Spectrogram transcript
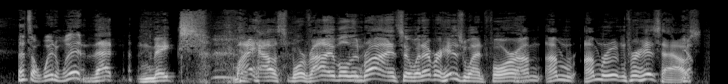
That's a win win. That makes my house more valuable than Brian's. So whatever his went for, right. I'm I'm I'm rooting for his house. Yep.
